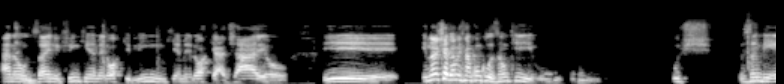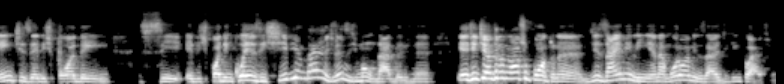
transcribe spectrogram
Ah, não, Sim. design thinking é melhor que Lean, que é melhor que Agile. E, e nós chegamos na conclusão que o, o, os, os ambientes eles podem se eles podem coexistir e andar às vezes mão dadas, né? E a gente entra no nosso ponto, né? Design e é namoro ou amizade? O que, que tu acha?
